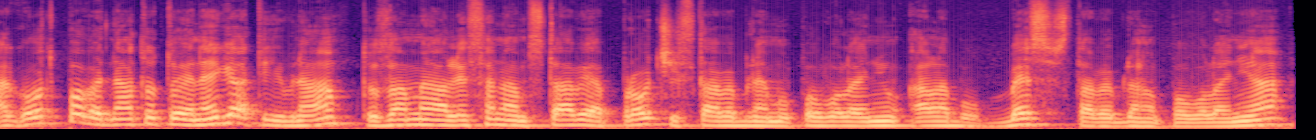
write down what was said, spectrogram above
Ak odpoveď na toto je negatívna, to znamená, že sa nám stavia proti stavebnému povoleniu alebo bez stavebného povolenia,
